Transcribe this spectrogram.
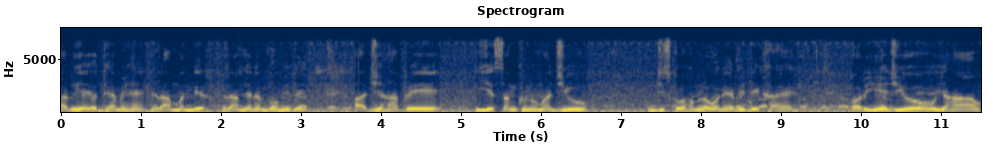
अभी अयोध्या में हैं, राम मंदिर, राम जन्मभूमि पे। आज यहाँ पे ये शंखनुमा जीव जिसको हम लोगों ने अभी देखा है। और ये जीव यहाँ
